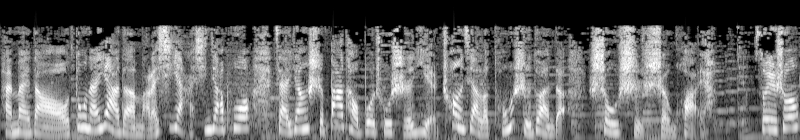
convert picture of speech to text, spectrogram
还卖到东南亚的马来西亚、新加坡，在央视八套播出时，也创下了同时段的收视神话呀。所以说，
